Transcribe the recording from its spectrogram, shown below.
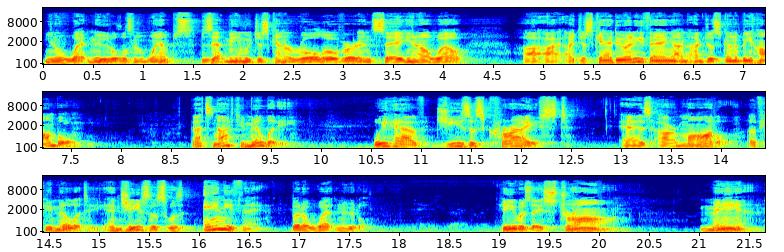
you know, wet noodles and wimps? Does that mean we just kind of roll over and say, you know, well, I, I just can't do anything. I'm, I'm just going to be humble. That's not humility. We have Jesus Christ as our model of humility, and Jesus was anything but a wet noodle. He was a strong man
